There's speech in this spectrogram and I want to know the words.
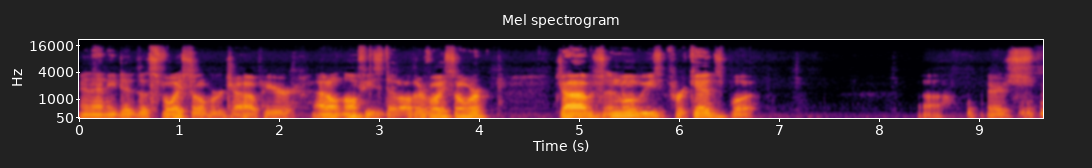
And then he did this voiceover job here. I don't know if he's did other voiceover jobs in movies for kids, but uh, there's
